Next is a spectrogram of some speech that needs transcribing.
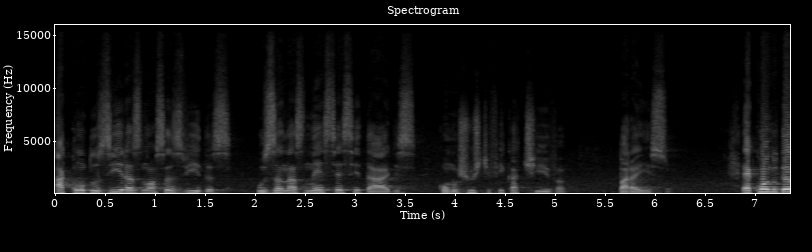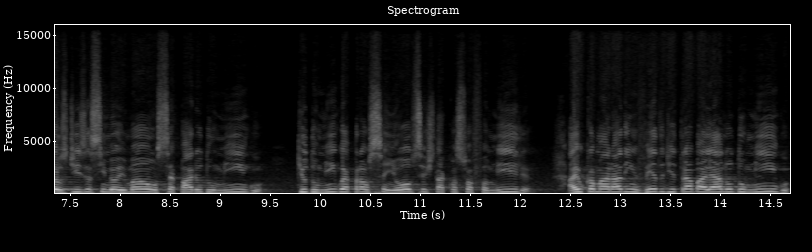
a conduzir as nossas vidas usando as necessidades como justificativa para isso. É quando Deus diz assim, meu irmão, separe o domingo, que o domingo é para o Senhor, você está com a sua família. Aí o camarada inventa de trabalhar no domingo.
